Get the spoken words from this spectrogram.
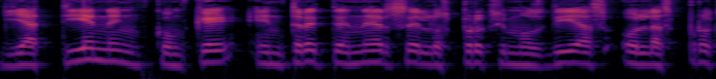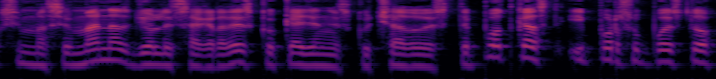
ya tienen con qué entretenerse los próximos días o las próximas semanas. Yo les agradezco que hayan escuchado este podcast y por supuesto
